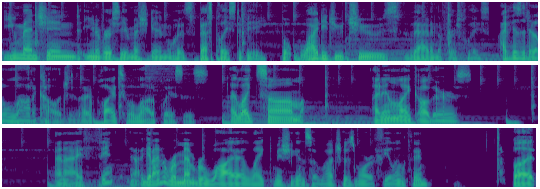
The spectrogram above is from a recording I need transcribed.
you mentioned University of Michigan was the best place to be, but why did you choose that in the first place? I visited a lot of colleges. I applied to a lot of places. I liked some, I didn't like others and I think again I don't remember why I liked Michigan so much. It was more a feeling thing, but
